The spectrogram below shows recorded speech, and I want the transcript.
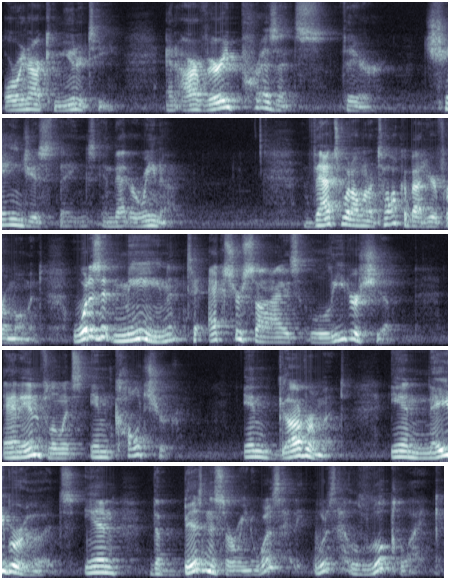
or in our community and our very presence there changes things in that arena. That's what I want to talk about here for a moment. What does it mean to exercise leadership and influence in culture, in government, in neighborhoods, in the business arena? What does that, what does that look like?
